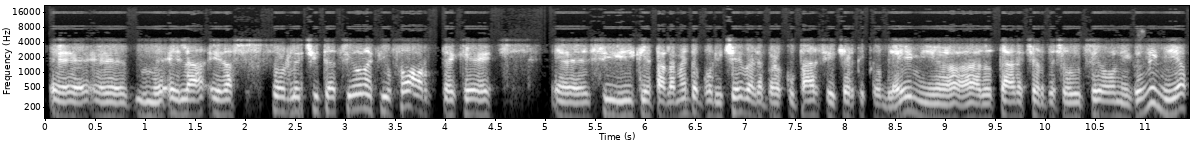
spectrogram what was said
eh, è, la, è, la, sollecitazione più forte che, eh, si, che, il Parlamento può ricevere per occuparsi di certi problemi, adottare certe soluzioni e così via,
